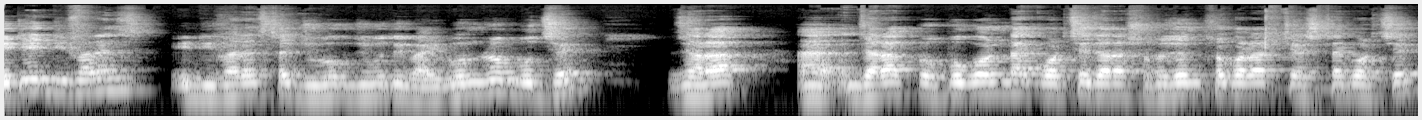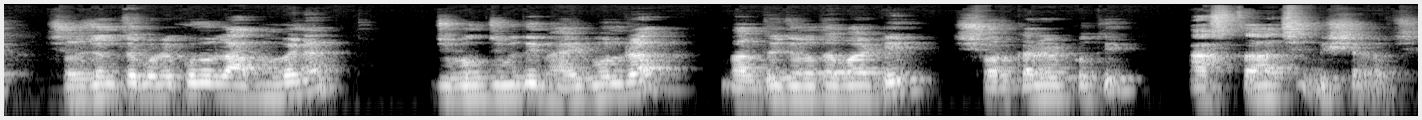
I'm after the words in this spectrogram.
এটাই ডিফারেন্স এই ডিফারেন্সটা যুবক, যুবতী ভাই বোনরাও বুঝে। যারা যারা প্রোপোগন্ডা করছে, যারা ষড়যন্ত্র করার চেষ্টা করছে, ষড়যন্ত্র করে কোনো লাভ হবে না। যুবক, যুবতী ভাই বোনরা ভারতীয় জনতা পার্টির সরকারের প্রতি আস্থা আছে বিশ্বাস আছে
